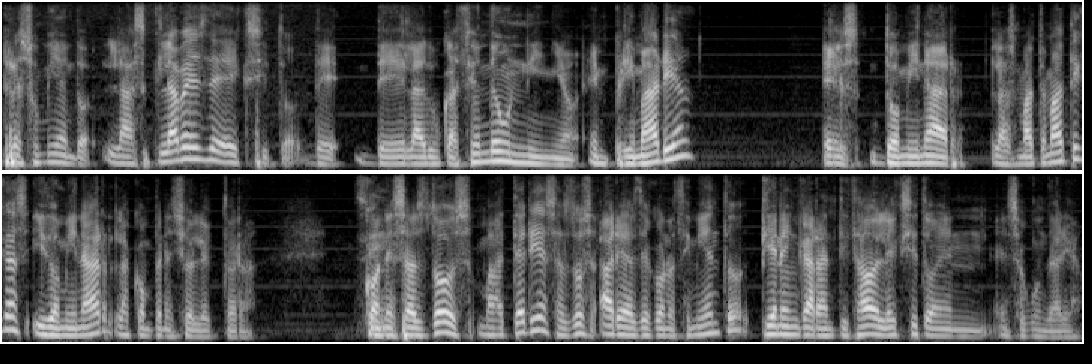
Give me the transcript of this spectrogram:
resumiendo, las claves de éxito de, la educación de un niño en primaria es dominar las matemáticas y dominar la comprensión lectora. Con esas dos materias, esas dos áreas de conocimiento, tienen garantizado el éxito en, secundaria.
